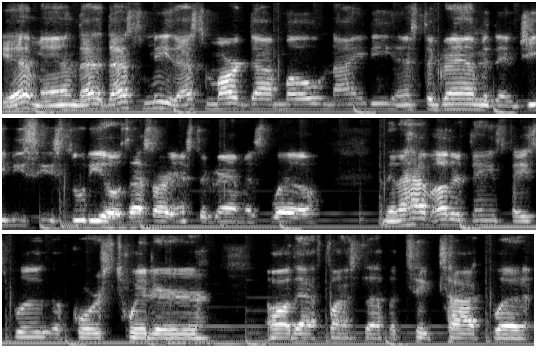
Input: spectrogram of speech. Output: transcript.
yeah, man, that that's me. That's mark.mo90 Instagram, and then GBC Studios. That's our Instagram as well. And then I have other things, Facebook, of course, Twitter, all that fun stuff, a TikTok. But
